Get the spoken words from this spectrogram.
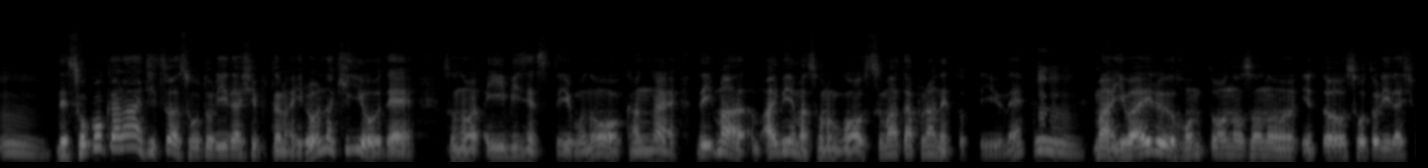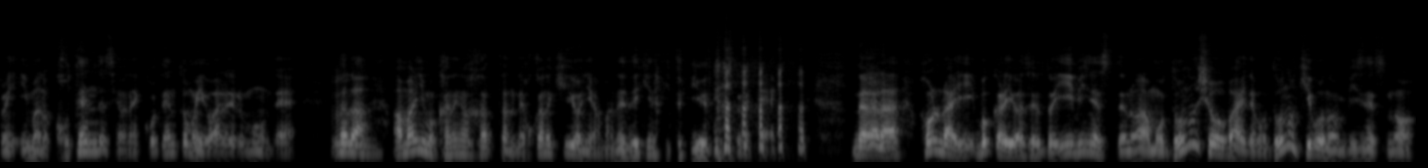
うん。でそこから実はソートリーダーシップというのはいろんな企業でその e ビジネスっていうものを考えでまあ IBM はその後スマータープラネットっていうねうん。まあいわゆる本当のその、えっと、ソートリーダーシップの今の古典ですよね古典とも言われるもんでただあまりにも金がかかったんで、他の企業には真似できないというですね。だから、本来、僕から言わせると、いいビジネスっていうのは、もうどの商売でも、どの規模のビジネスの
